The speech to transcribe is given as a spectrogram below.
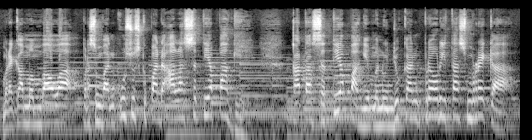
Mereka membawa persembahan khusus kepada Allah setiap pagi. Kata setiap pagi menunjukkan prioritas mereka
